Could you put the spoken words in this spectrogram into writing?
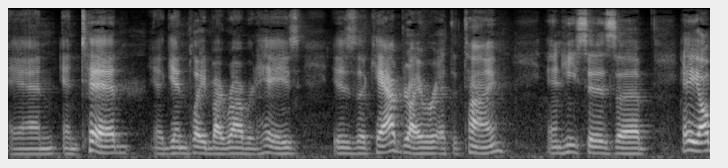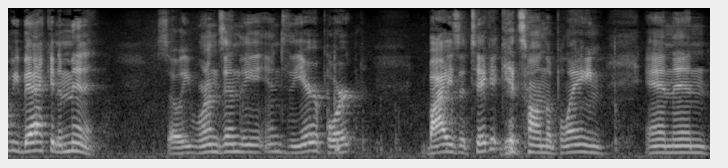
and and Ted, again played by Robert Hays, is the cab driver at the time, and he says, uh, "Hey, I'll be back in a minute." So he runs in the into the airport, buys a ticket, gets on the plane, and then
